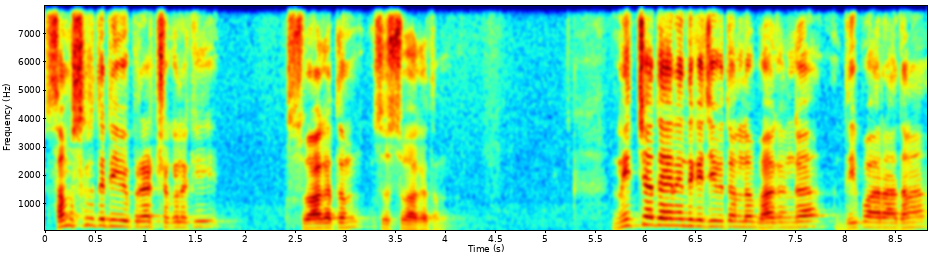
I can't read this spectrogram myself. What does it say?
సంస్కృతి టీవీ ప్రేక్షకులకి స్వాగతం సుస్వాగతం. నిత్య దైనందిక జీవితంలో భాగంగా దీపారాధన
